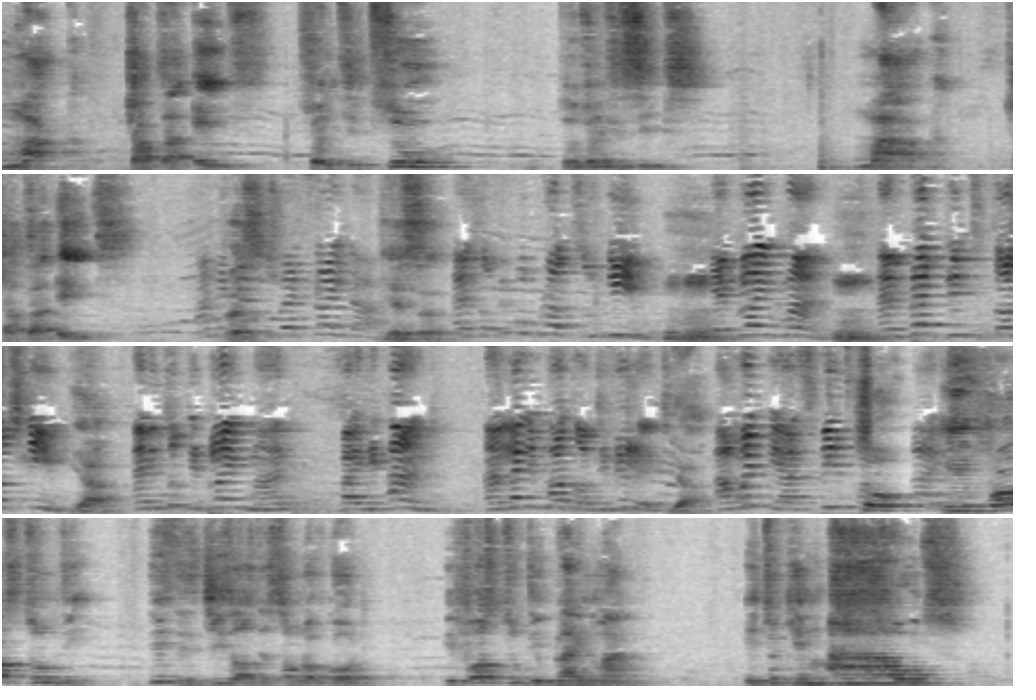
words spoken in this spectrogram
Mark chapter 8, 22 to 26. Mark chapter 8. And Verse-. Yes, sir. And some people brought to him Mhm. a blind man Mm. and begged him to touch him. Yeah. And he took the blind man by the hand and led him out of the village. Yeah. And when he had spit So eyes, he first took the this is Jesus, the Son of God. He first took the blind man, he took him out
